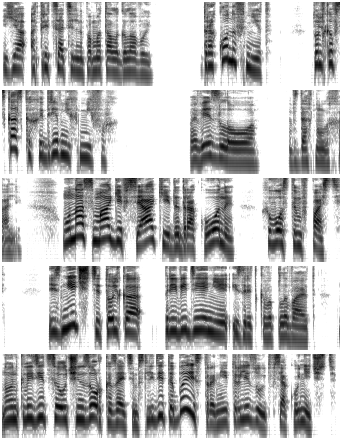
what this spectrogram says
Я отрицательно помотала головой. «Драконов нет, только в сказках и древних мифах». «Повезло», — вздохнула Халли. «У нас маги всякие, да драконы хвост им в пасть. Из нечисти только привидения изредка выплывают, но Инквизиция очень зорко за этим следит и быстро нейтрализует всякую нечисть.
